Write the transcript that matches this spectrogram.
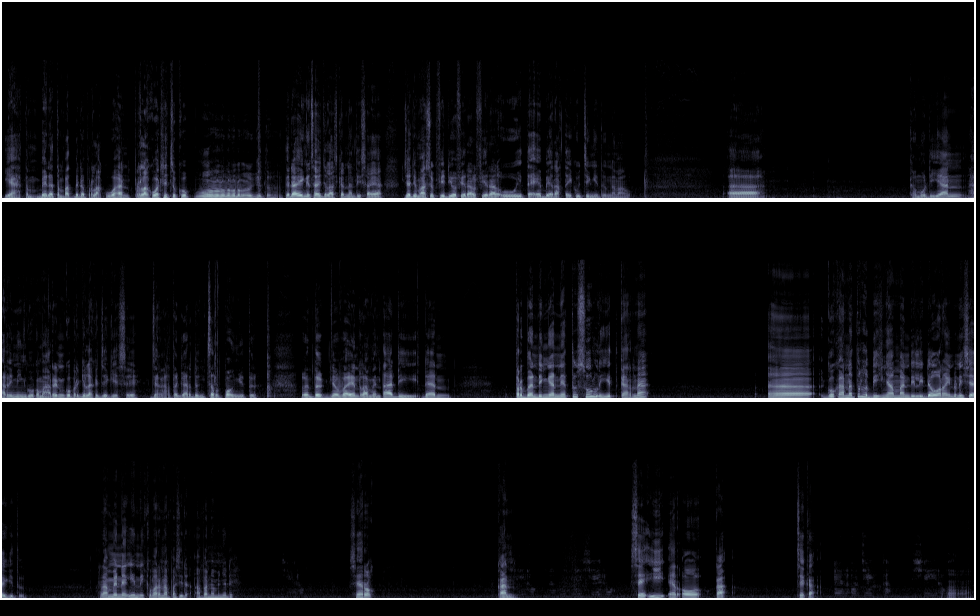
ya tem beda tempat beda perlakuan. Perlakuannya cukup gitu. Tidak ingin saya jelaskan nanti saya jadi masuk video viral-viral UITE berak tai kucing itu nggak mau. Uh, kemudian hari minggu kemarin gue pergilah ke JGC Jakarta Garden Cerpong gitu untuk nyobain ramen tadi. Dan perbandingannya tuh sulit karena uh, gue karena tuh lebih nyaman di lidah orang Indonesia gitu. Ramen yang ini kemarin apa sih apa namanya deh serok. Kan? C I R O K. C K oh.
